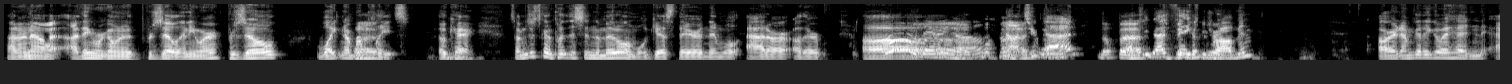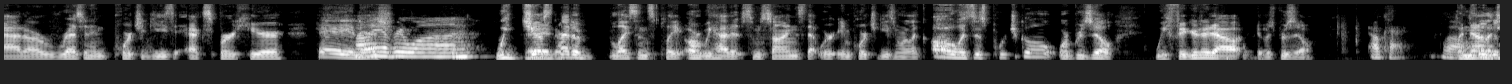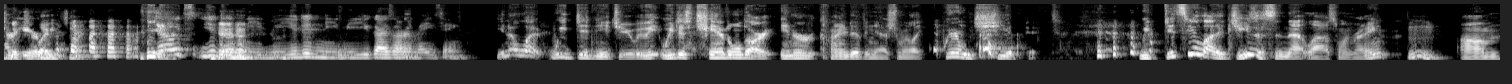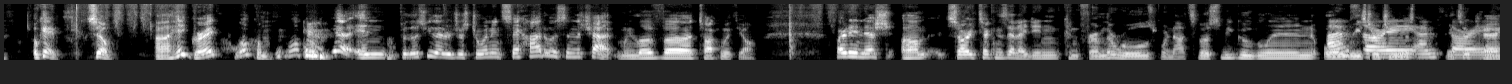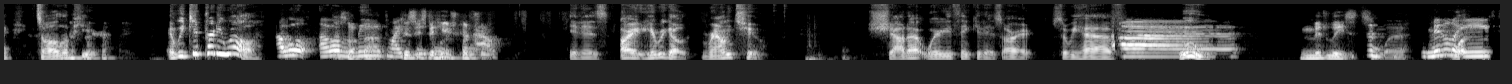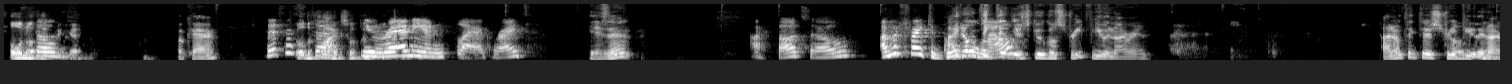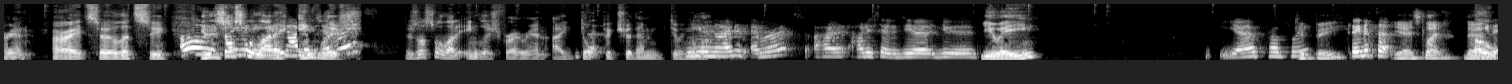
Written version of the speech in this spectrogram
I don't know. I, I think we're going to Brazil. Anywhere? Brazil, white number Uh, plates. Okay. So I'm just going to put this in the middle and we'll guess there and then we'll add our other. Oh, there we go. Not, not too bad. Not bad. Not too bad. It's a Thank you. Robin. All right. I'm going to go ahead and add our resident Portuguese expert here. Hey, Hi, everyone. We just Hey, had a license plate, or we had it, some signs that were in Portuguese, and we're like, "Oh, is this Portugal or Brazil?" We figured it out. It was Brazil. Okay. Well, But now that you're here, explain we- the no, it's you didn't need me. You didn't need me. You guys are amazing. You know what? We did need you. We, we just channeled our inner kind of Ines, and we're like, "Where would she have picked?" we did see a lot of Jesus in that last one, right? Hmm. Um, okay, so uh, hey, Greg, welcome, welcome. Yeah, and for those of you that are just joining, say hi to us in the chat. We love uh, talking with y'all. All right, Ines. Um, sorry, Technics, that I didn't confirm the rules. We're not supposed to be googling or I'm researching. sorry. this. I'm It's sorry. okay. It's all up here, and we did pretty well. I will. I will That's not leave bad, my 'cause it's a huge country. Now. It is. All right, here we go. Round two. Shout out where you think it is. All right, so we have. Uh, Middle East somewhere Middle What? East. or North So- Africa. Okay, This is Oh, the flags, what the- Iranian flag, right? isn't? I thought so. I'm afraid to Google I don't think now. that there's Google Street View in Iran. I don't think there's Street View in Okay. Iran. All right, so let's see. Oh, And there's also a lot the of English. Emirates? There's also a lot of English for Iran. I don't The- picture them doing The a lot. United Emirates? How, how do you say it? You, you, UAE. yeah, probably. Could be. Verenigde, Yeah, it's like the Oh,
